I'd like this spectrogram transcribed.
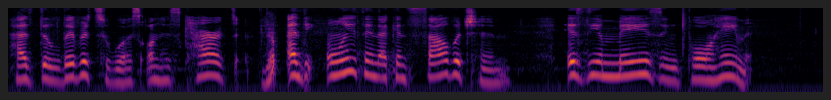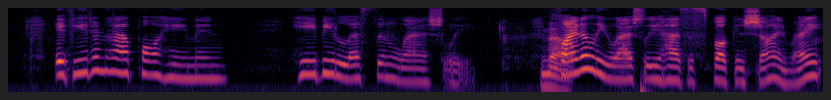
has delivered to us on his character. Yep. And the only thing that can salvage him is the amazing Paul Heyman. If he didn't have Paul Heyman, he'd be less than Lashley. Now, Finally, Lashley has his fucking shine, right?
